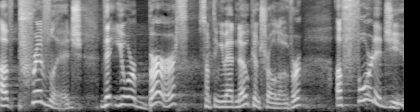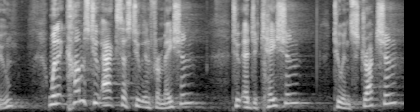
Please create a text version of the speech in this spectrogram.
of privilege that your birth, something you had no control over, afforded you when it comes to access to information, to education, to instruction?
